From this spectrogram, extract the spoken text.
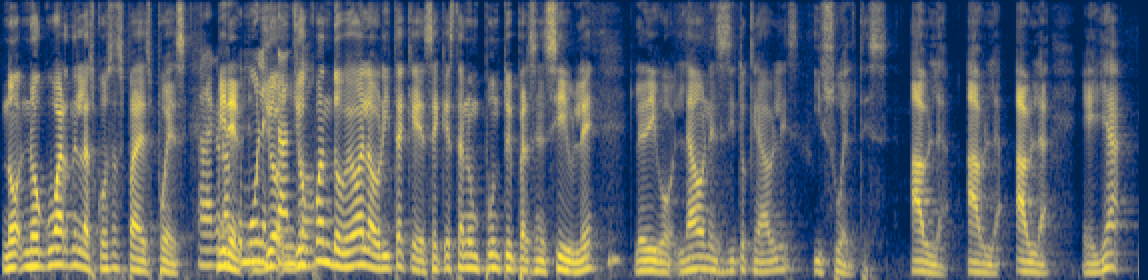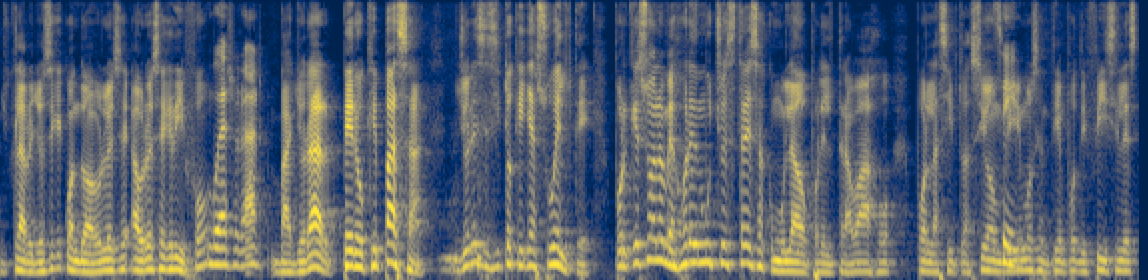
No, no guarden las cosas para después. Para que no Miren, acumules yo, tanto. yo cuando veo a Laurita que sé que está en un punto hipersensible, le digo, Lau, necesito que hables y sueltes. Habla, habla, habla. Ella, claro, yo sé que cuando abro ese, abro ese grifo, Voy a llorar. va a llorar. Pero ¿qué pasa? Yo necesito que ella suelte, porque eso a lo mejor es mucho estrés acumulado por el trabajo, por la situación, Sí. vivimos en tiempos difíciles.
